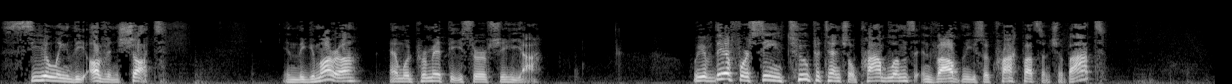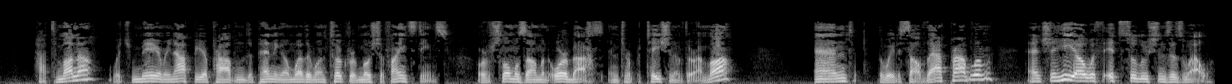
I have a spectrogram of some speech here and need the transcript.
sealing the oven shut in the Gemara and would permit the Isur of Shehiyah. We have therefore seen two potential problems involved in the use of crockpots on Shabbat. Hatmana, which may or may not be a problem depending on whether one took Rav Moshe Feinstein's or Shlomo Zalman Auerbach's interpretation of the Ramah, and the way to solve that problem, and Shehiyah with its solutions as well.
